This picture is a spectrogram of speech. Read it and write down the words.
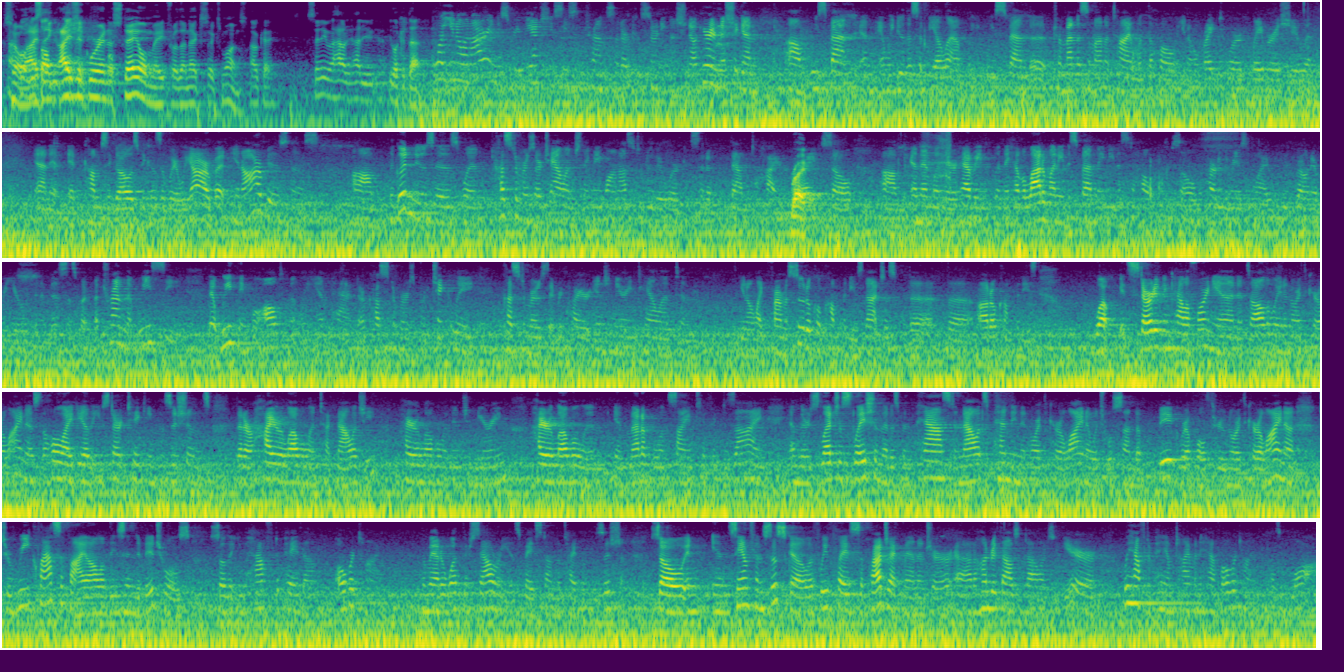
So Well, I think, I think we're in a stalemate for the next six months. Okay. Cindy, how, how do you look at that? Well, you know, in our industry, we actually see some trends that are concerning us. You know, here in Michigan, um, we spend, and, and we do this at BLM, we, we spend a tremendous amount of time with the whole, you know, right to work labor issue. And, and it, it comes and goes because of where we are. But in our business, um, the good news is when customers are challenged, they may want us to do their work instead of them to hire. Right. So, um, and then when they're having, when they have a lot of money to spend, they need us to help them. So part of the reason why we've grown every year we've been in business, but a trend that we see that we think will ultimately impact our customers, particularly customers that require engineering talent and you know like pharmaceutical companies, not just the the auto companies. What it started in California and it's all the way to North Carolina is the whole idea that you start taking positions that are higher level in technology, higher level in engineering, higher level in, in medical and scientific design. And there's legislation that has been passed, and now it's pending in North Carolina, which will send a big ripple through North Carolina to reclassify all of these individuals so that you have to pay them overtime, no matter what their salary is based on the type of position. So in, in San Francisco, if we place a project manager at $100,000 a year, we have to pay him time and a half overtime because of law.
